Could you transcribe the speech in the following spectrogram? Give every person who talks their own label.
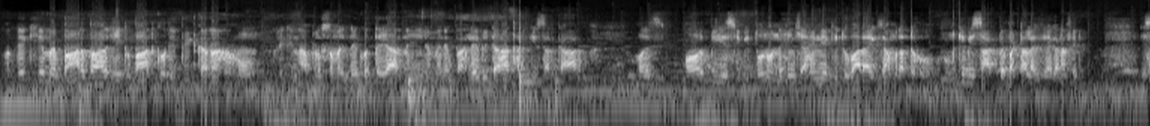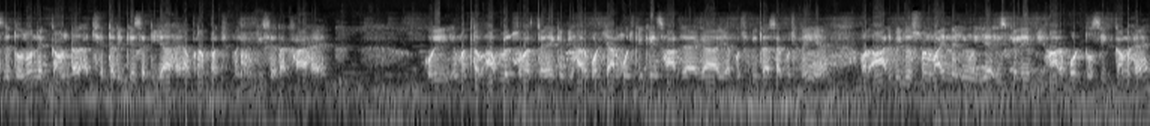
Speaker 1: देखिए, मैं बार बार एक बात को रिपीट कर रहा हूँ, लेकिन आप लोग समझने को तैयार नहीं है। मैंने पहले भी कहा था कि सरकार और और बीएससीबी दोनों नहीं चाहेंगे कि दोबारा एग्ज़ाम रद्द हो। उनके भी साख पे बट्टा लग जाएगा ना फिर। इसलिए दोनों ने काउंटर अच्छे तरीके से दिया है, अपना पक्ष मजबूती से रखा है। कोई मतलब आप लोग समझते हैं कि बिहार बोर्ड जानबूझ के केस हार जाएगा या कुछ भी तो ऐसा कुछ नहीं है। और आज भी जो सुनवाई नहीं हुई है, इसके लिए बिहार बोर्ड दोषी कम है।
